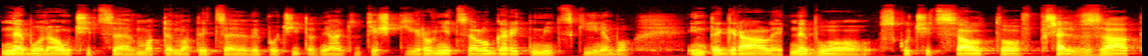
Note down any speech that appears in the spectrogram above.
nebo naučit se v matematice vypočítat nějaký těžký rovnice, logaritmický nebo integrály, nebo skočit salto vpřed, vzad,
